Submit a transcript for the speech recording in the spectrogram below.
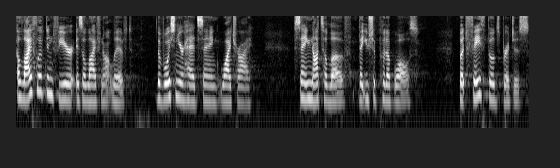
A life lived in fear is a life not lived. The voice in your head saying, Why try? Saying not to love, that you should put up walls. But faith builds bridges.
